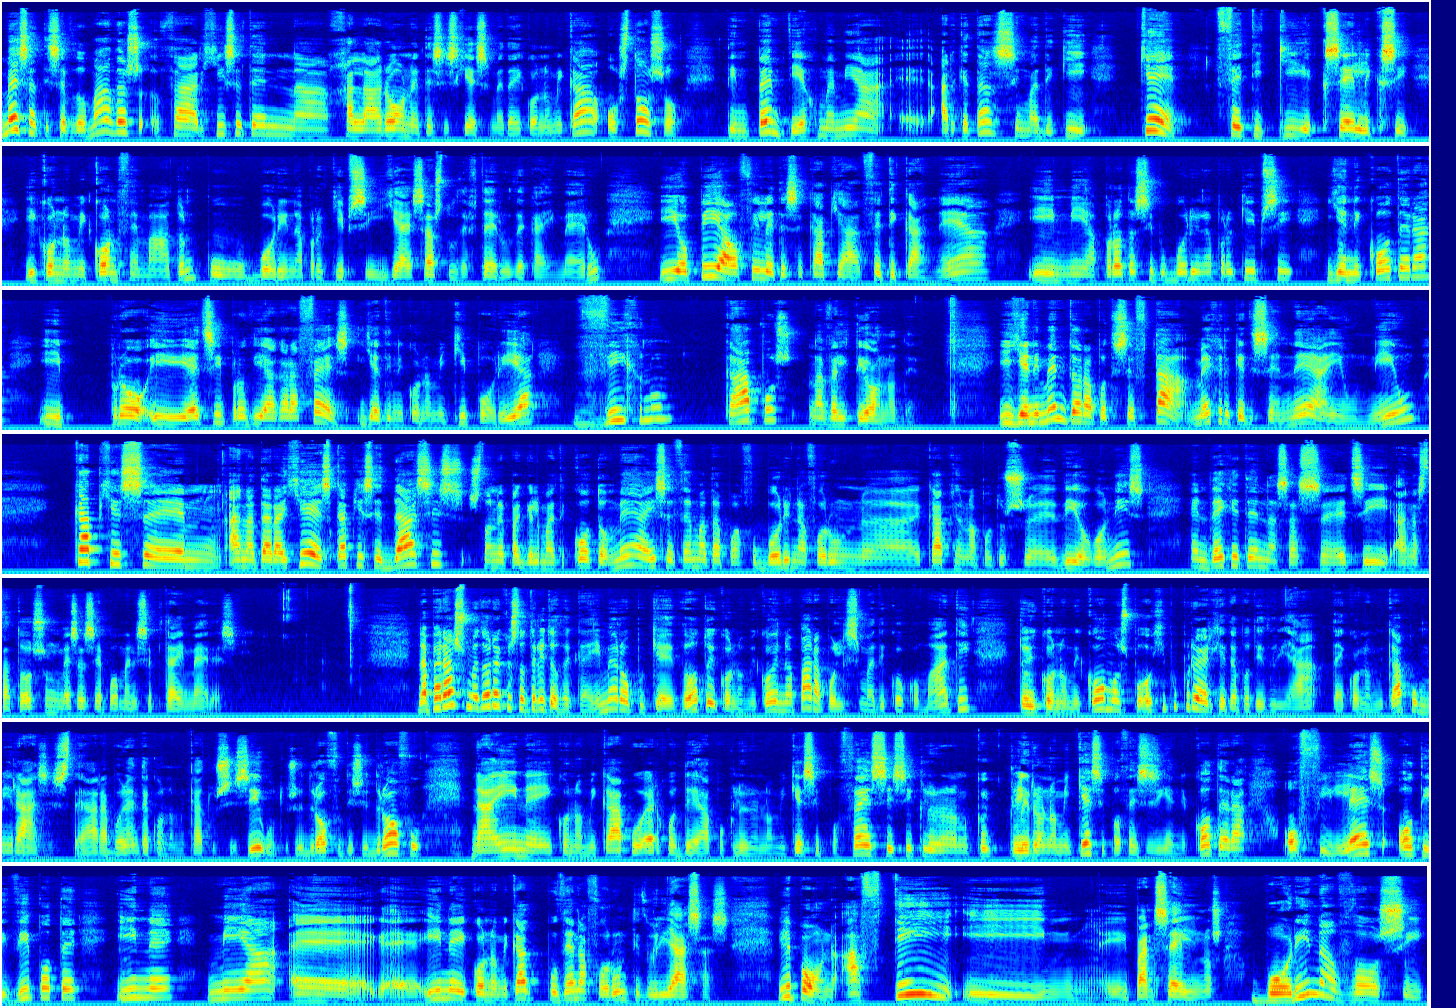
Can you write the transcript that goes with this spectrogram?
μέσα της εβδομάδας θα αρχίσετε να χαλαρώνετε σε σχέση με τα οικονομικά, ωστόσο την πέμπτη έχουμε μια ε, αρκετά σημαντική και θετική εξέλιξη οικονομικών θεμάτων που μπορεί να προκύψει για εσάς του Δευτέρου Δεκαημέρου, η οποία οφείλεται σε κάποια θετικά νέα ή μια πρόταση που μπορεί να προκύψει. Γενικότερα, οι, προ, οι, έτσι, οι προδιαγραφές για την οικονομική πορεία δείχνουν κάπως να βελτιώνονται. Οι γεννημένοι τώρα από τις 7 μέχρι και τις 9 Ιουνίου κάποιες ε, αναταραχές, κάποιες εντάσεις στον επαγγελματικό τομέα ή σε θέματα που αφού μπορεί να αφορούν ε, κάποιον από τους ε, δύο γονείς ενδέχεται να σας έτσι αναστατώσουν μέσα σε επόμενες 7 ημέρες. Να περάσουμε τώρα και στο τρίτο δεκαήμερο, που και εδώ το οικονομικό είναι ένα πάρα πολύ σημαντικό κομμάτι. Το οικονομικό όμως που όχι που προέρχεται από τη δουλειά, τα οικονομικά που μοιράζεστε. Άρα μπορεί να είναι τα οικονομικά του συζύγου, του συντρόφου, της συντρόφου, να είναι οικονομικά που έρχονται από κληρονομικές υποθέσεις ή κληρονομικές υποθέσεις γενικότερα, οφειλές, οτιδήποτε είναι, μια, ε, ε, είναι οικονομικά που δεν αφορούν τη δουλειά σας. Λοιπόν, αυτή η, η Πανσέλινος μπορεί να δώσει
